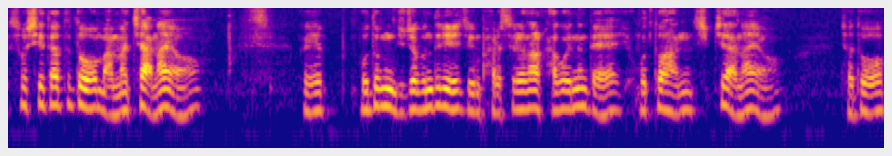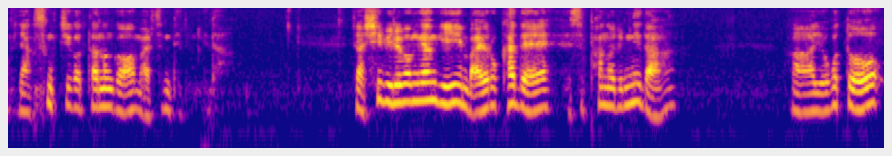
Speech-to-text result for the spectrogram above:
소시에다드도 만만치 않아요. 그 모든 유저분들이 지금 바르셀로나를 가고 있는데 요것 또한 쉽지 않아요. 저도 그냥 승 찍었다는 거 말씀드립니다. 자, 11번 경기 마요로카 대 에스파놀입니다. 아, 요것도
